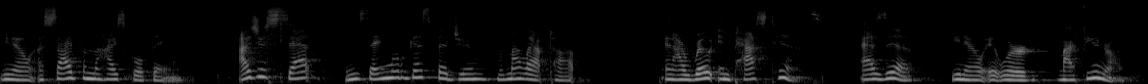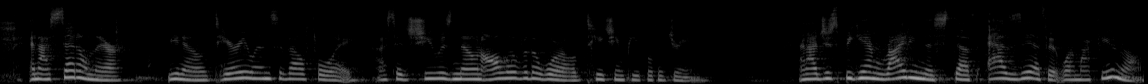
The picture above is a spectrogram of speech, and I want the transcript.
you know, aside from the high school thing. I just sat in the same little guest bedroom with my laptop and I wrote in past tense as if, you know, it were my funeral. And I said on there, you know, Terri Lynn Savelle Foy, I said she was known all over the world teaching people to dream. And I just began writing this stuff as if it were my funeral.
